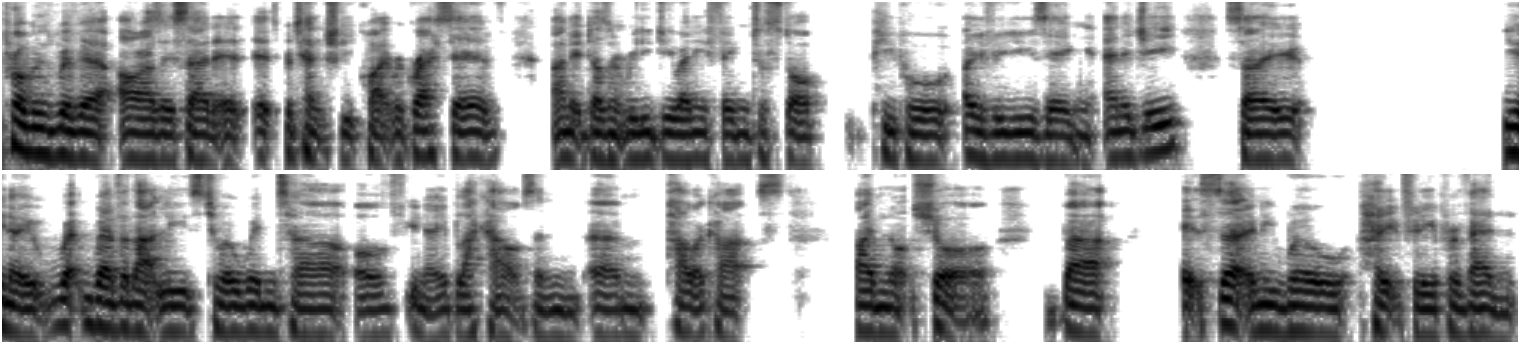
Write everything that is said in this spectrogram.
problems with it are as i said it, it's potentially quite regressive and it doesn't really do anything to stop people overusing energy. So you know wh- whether that leads to a winter of you know blackouts and um, power cuts i'm not sure but it certainly will hopefully prevent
